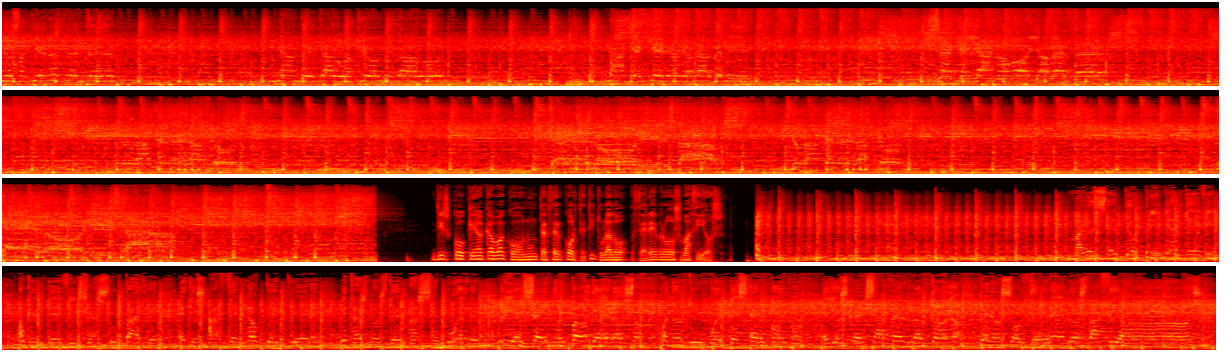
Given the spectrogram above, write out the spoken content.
Aquí en el disco que acaba con un tercer corte titulado Cerebros Vacíos. Malo es el que oprime al débil, aunque el débil sea su padre. Ellos hacen lo que quieren, mientras los demás se mueren. Ríe el Señor poderoso cuando tú muertes el polvo. Ellos creen saberlo todo, pero son cerebros vacíos.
